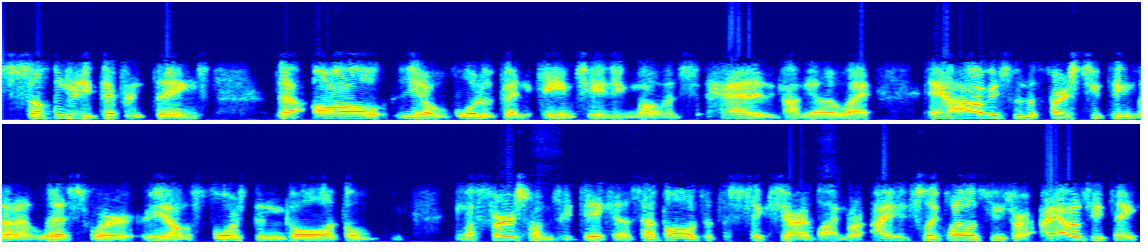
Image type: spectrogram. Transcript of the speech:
so many different things that all, you know, would have been game changing moments had it gone the other way. And obviously, the first two things on that list were, you know, the fourth and goal at the. The first one's ridiculous. That ball is at the six yard line. Where I, it's like one of those things where I honestly think,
